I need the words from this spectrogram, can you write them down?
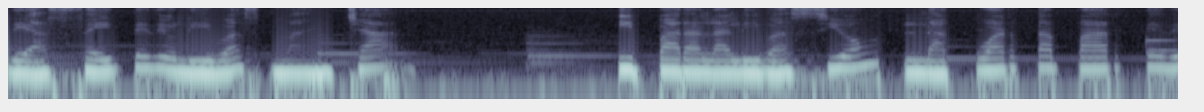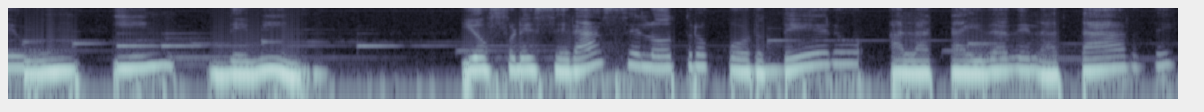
de aceite de olivas manchado. Y para la libación la cuarta parte de un hin de vino. Y ofrecerás el otro cordero a la caída de la tarde,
